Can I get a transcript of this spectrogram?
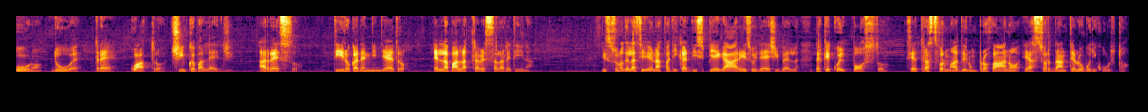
Uno, due, tre, quattro, cinque palleggi. Arresto. Tiro cadendo indietro e la palla attraversa la retina. Il suono della sirena fatica a dispiegare i suoi decibel perché quel posto si è trasformato in un profano e assordante luogo di culto.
